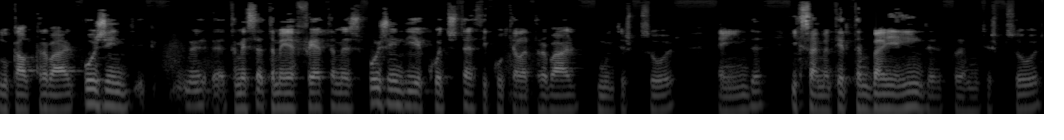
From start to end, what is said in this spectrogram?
do local de trabalho, hoje em, eh, também, também afeta, mas hoje em dia com a distância e com o teletrabalho de muitas pessoas ainda, e que se vai manter também ainda para muitas pessoas,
